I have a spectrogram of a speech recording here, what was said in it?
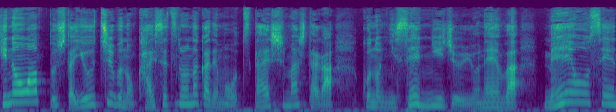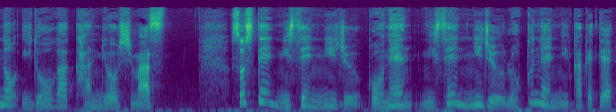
昨日アップした YouTube の解説の中でもお伝えしましたが、この2024年は冥王星の移動が完了します。そして2025年、2026年にかけて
